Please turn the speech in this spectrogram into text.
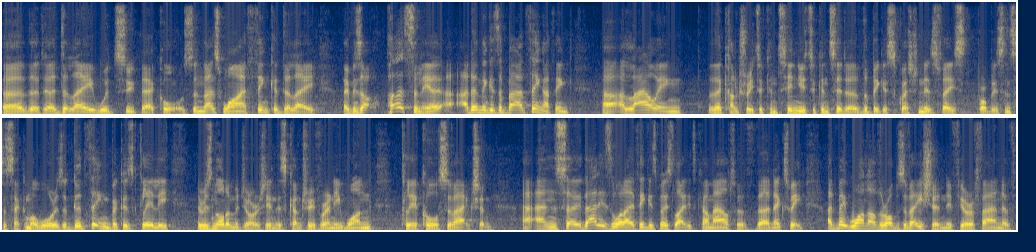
uh, that a delay would suit their cause. And that's why I think a delay opens up. Personally, I, I don't think it's a bad thing. I think uh, allowing the country to continue to consider the biggest question it's faced probably since the Second World War is a good thing because clearly there is not a majority in this country for any one clear course of action. Uh, and so that is what I think is most likely to come out of uh, next week. I'd make one other observation if you're a fan of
